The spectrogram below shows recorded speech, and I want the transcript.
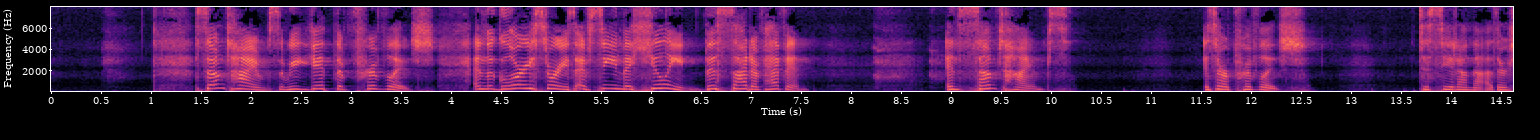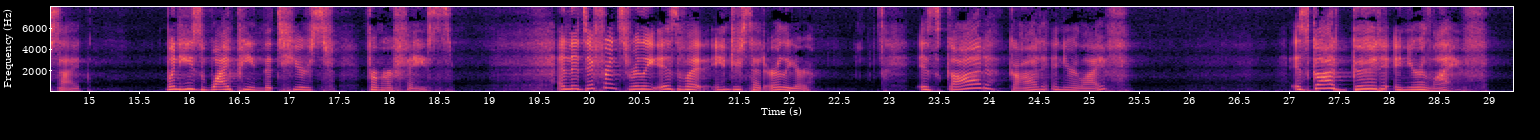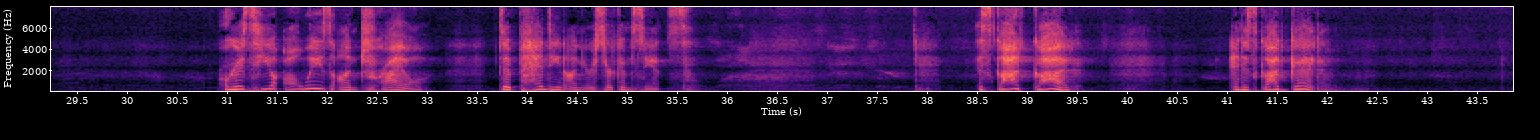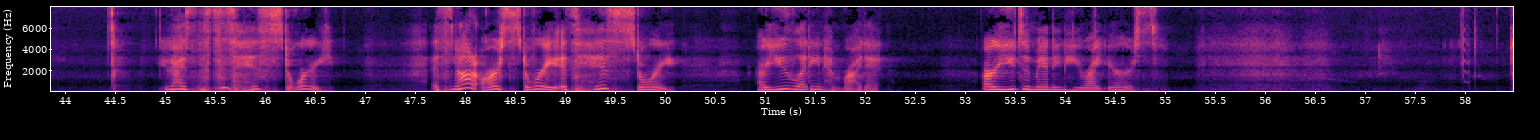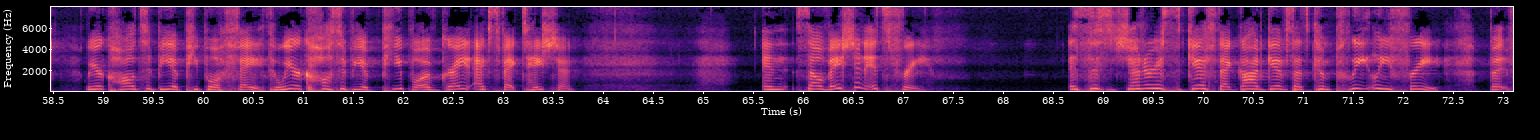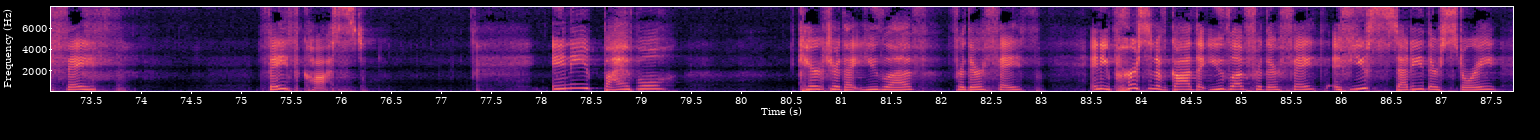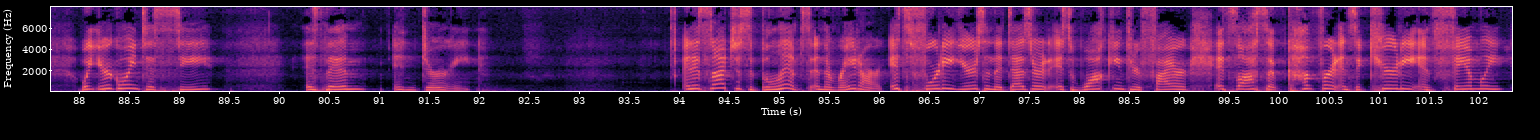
Sometimes we get the privilege and the glory stories of seeing the healing this side of heaven. And sometimes it's our privilege to see it on the other side when He's wiping the tears from our face. And the difference really is what Andrew said earlier. Is God God in your life? Is God good in your life? Or is he always on trial, depending on your circumstance? Is God God? And is God good? You guys, this is his story. It's not our story, it's his story. Are you letting him write it? Are you demanding he write yours? We are called to be a people of faith. We are called to be a people of great expectation. And salvation, it's free. It's this generous gift that God gives that's completely free. But faith, faith cost. Any Bible character that you love for their faith, any person of God that you love for their faith, if you study their story, what you're going to see is them enduring. And it's not just blimps in the radar. It's 40 years in the desert. It's walking through fire. It's loss of comfort and security and family.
